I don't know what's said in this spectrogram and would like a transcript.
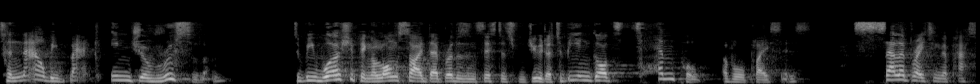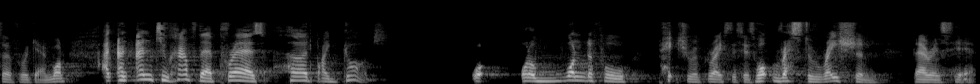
to now be back in Jerusalem, to be worshipping alongside their brothers and sisters from Judah, to be in God's temple of all places, celebrating the Passover again, what, and, and, and, to have their prayers heard by God. What, what a wonderful picture of grace this is. What restoration there is here.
